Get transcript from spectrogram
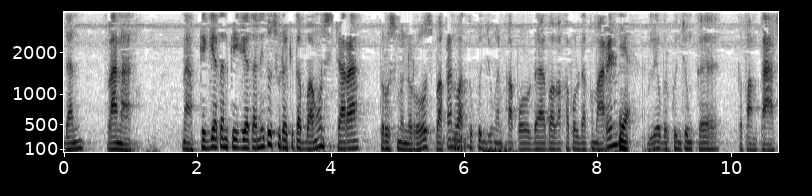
dan Lana. Nah, kegiatan-kegiatan itu sudah kita bangun secara terus-menerus. Bahkan waktu kunjungan Kapolda, Bapak Kapolda kemarin, yeah. beliau berkunjung ke ke Pamtas.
